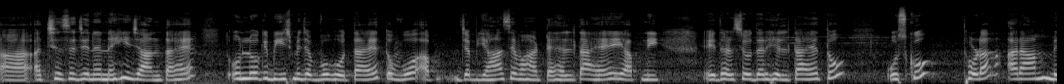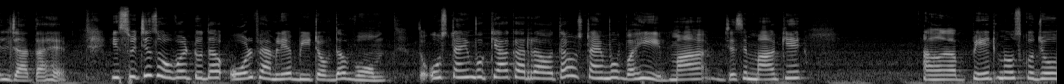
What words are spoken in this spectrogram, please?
आ, अच्छे से जिन्हें नहीं जानता है तो उन लोगों के बीच में जब वो होता है तो वो अब जब यहाँ से वहाँ टहलता है या अपनी इधर से उधर हिलता है तो उसको थोड़ा आराम मिल जाता है। He switches over to the old family beat of the womb तो उस टाइम वो क्या कर रहा होता है? उस टाइम वो वही माँ, जैसे माँ के पेट में उसको जो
